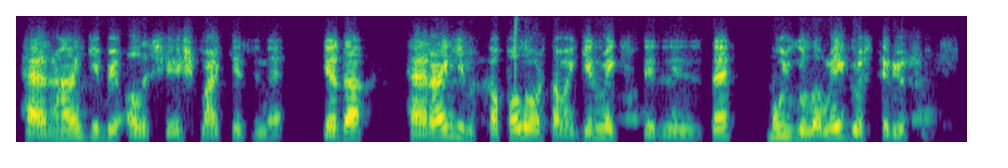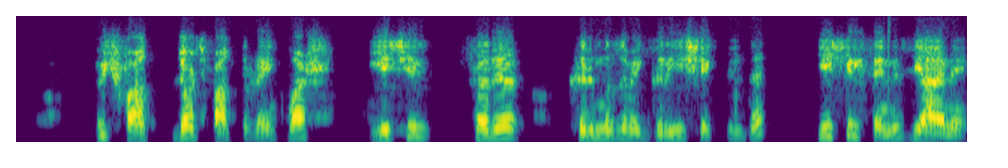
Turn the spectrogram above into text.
herhangi bir alışveriş merkezine ya da herhangi bir kapalı ortama girmek istediğinizde bu uygulamayı gösteriyorsunuz. 3 farklı, 4 farklı renk var. Yeşil, sarı, kırmızı ve gri şeklinde. Yeşilseniz yani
